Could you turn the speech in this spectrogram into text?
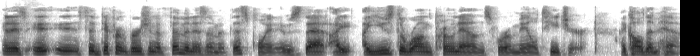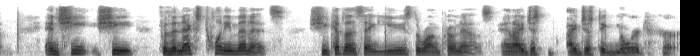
and it's it, it's a different version of feminism at this point. It was that I I used the wrong pronouns for a male teacher. I called him him, and she she for the next 20 minutes she kept on saying you use the wrong pronouns and i just i just ignored her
